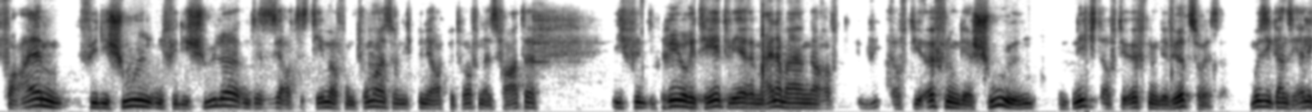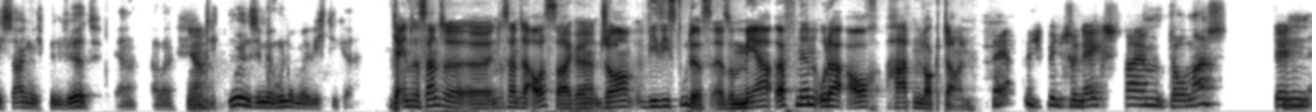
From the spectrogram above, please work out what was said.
vor allem für die Schulen und für die Schüler, und das ist ja auch das Thema von Thomas und ich bin ja auch betroffen als Vater. Ich finde, die Priorität wäre meiner Meinung nach auf, auf die Öffnung der Schulen und nicht auf die Öffnung der Wirtshäuser. Muss ich ganz ehrlich sagen, ich bin Wirt, ja, aber ja. die Schulen sind mir hundertmal wichtiger. Ja, interessante, äh, interessante Aussage. Jean, wie siehst du das? Also mehr öffnen oder auch harten Lockdown? Naja, ich bin zunächst beim Thomas, denn mhm.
